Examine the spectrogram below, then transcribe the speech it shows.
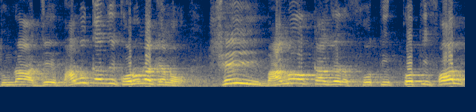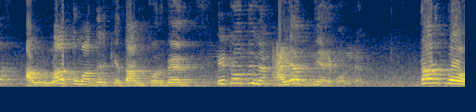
তোমরা যে ভালো কাজে করো না কেন, সেই ভালো কাজের প্রতি প্রতিফল আল্লাহ তোমাদেরকে দান করবেন। এটাও তিনি আয়াত দিয়ে বললেন। তারপর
